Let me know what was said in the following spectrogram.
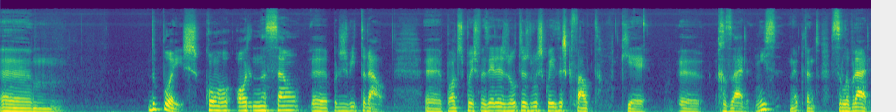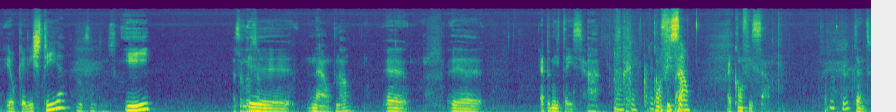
Ehm, depois, com a ordenação presbiteral, eh, podes depois fazer as outras duas coisas que faltam, que é eh, rezar missa, né? portanto, celebrar a Eucaristia e A Santa Unção. eh, não, Não? eh, a penitência, Ah, Ok. A Confissão. confissão. a confissão. Portanto,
